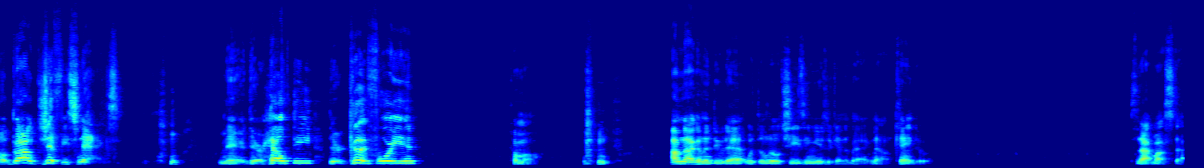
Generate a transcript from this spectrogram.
about Jiffy snacks. Man, they're healthy, they're good for you. Come on. I'm not gonna do that with the little cheesy music in the back. No, can't do it. It's not my style.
